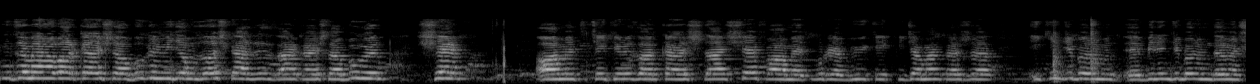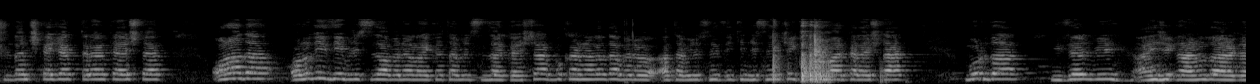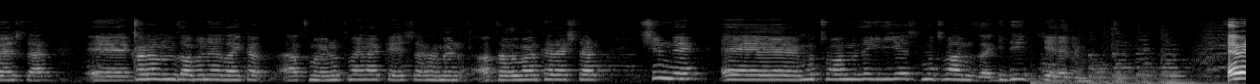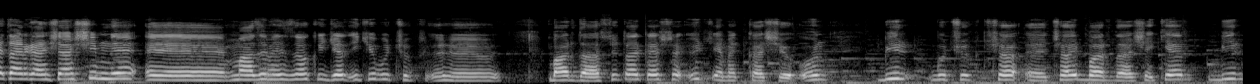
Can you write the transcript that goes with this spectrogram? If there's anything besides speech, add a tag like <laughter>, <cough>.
Hepinize merhaba arkadaşlar. Bugün videomuza hoş geldiniz arkadaşlar. Bugün Şef Ahmet'i çekiyoruz arkadaşlar. Şef Ahmet buraya büyük ekleyeceğim arkadaşlar. İkinci bölümü, e, birinci bölümde hemen şuradan çıkacaktır arkadaşlar. Ona da onu da izleyebilirsiniz. Abone like atabilirsiniz arkadaşlar. Bu kanala da abone atabilirsiniz. İkincisini çekiyorum arkadaşlar. Burada güzel bir ayıcıklarımız var arkadaşlar. Ee, kanalımıza abone like at- atmayı unutmayın arkadaşlar. Hemen atalım arkadaşlar. Şimdi ee, mutfağımıza gideceğiz. Mutfağımıza gidip gelelim. Evet arkadaşlar şimdi ee, malzememizi okuyacağız. 2,5 bardağı süt arkadaşlar. 3 yemek kaşığı un. 1,5 çay, e, çay bardağı şeker. 1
